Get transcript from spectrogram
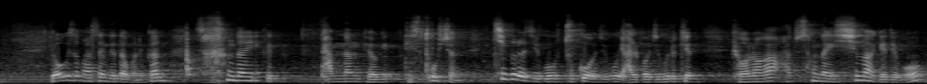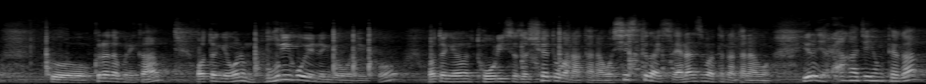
여기서 발생되다 보니까 상당히 그 담낭 벽이 디스토션 찌그러지고 두꺼워지고 얇아지고 이렇게 변화가 아주 상당히 심하게 되고 그 그러다 보니까 어떤 경우는 물이 고여 있는 경우도 있고 어떤 경우는 돌이 있어서 섀도가 나타나고 시스트가 있어 에난스먼트 나타나고 이런 여러 가지 형태가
